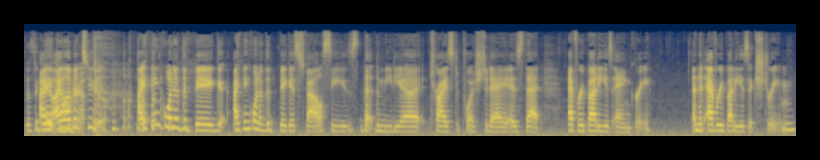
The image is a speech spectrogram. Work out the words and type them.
That's a great. I, I love it too. I think one of the big, I think one of the biggest fallacies that the media tries to push today is that everybody is angry and that everybody is extreme.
